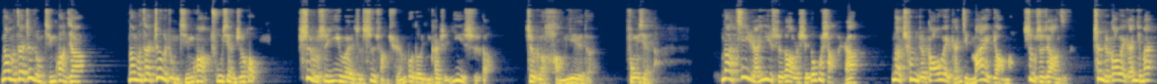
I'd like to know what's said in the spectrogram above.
那么在这种情况下，那么在这种情况出现之后，是不是意味着市场全部都已经开始意识到这个行业的风险了？那既然意识到了，谁都不傻呀。那趁着高位赶紧卖掉嘛，是不是这样子？趁着高位赶紧卖，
